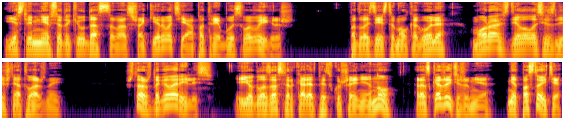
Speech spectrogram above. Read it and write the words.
Если мне все-таки удастся вас шокировать, я потребую свой выигрыш». Под воздействием алкоголя Мора сделалась излишне отважной. «Что ж, договорились». Ее глаза сверкали от предвкушения. «Ну, Расскажите же мне. Нет, постойте.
